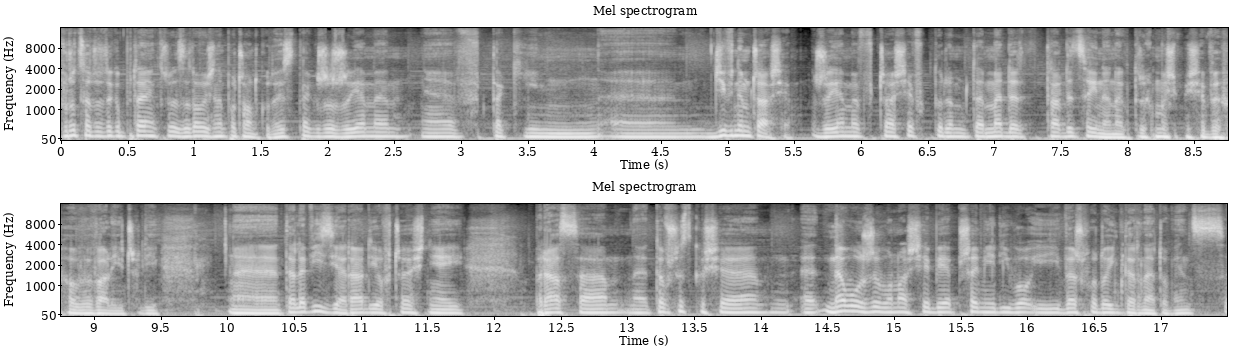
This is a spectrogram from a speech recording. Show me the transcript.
wrócę do tego pytania, które zadałeś na początku. To jest tak, że żyjemy e, w takim e, dziwnym czasie. Żyjemy w czasie, w którym te media tradycyjne, na których myśmy się wychowywali, czyli e, telewizja, radio wcześniej, prasa, e, to wszystko się nałożyło na siebie, przemieliło i weszło do internetu, więc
